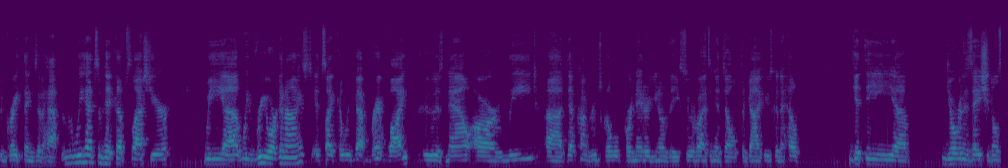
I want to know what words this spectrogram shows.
the great things that have happened, but we had some hiccups last year we uh, we've reorganized. It's like we've got Brent White, who is now our lead uh, Group's global coordinator. You know, the supervising adult, the guy who's going to help get the uh, the organizational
